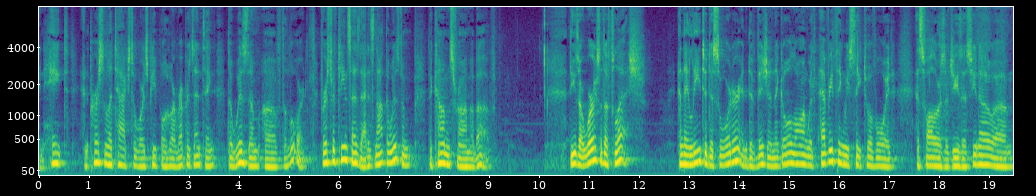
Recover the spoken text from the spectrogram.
and hate and personal attacks towards people who are representing the wisdom of the Lord. Verse 15 says that is not the wisdom that comes from above. These are works of the flesh, and they lead to disorder and division. They go along with everything we seek to avoid as followers of Jesus. You know, um,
